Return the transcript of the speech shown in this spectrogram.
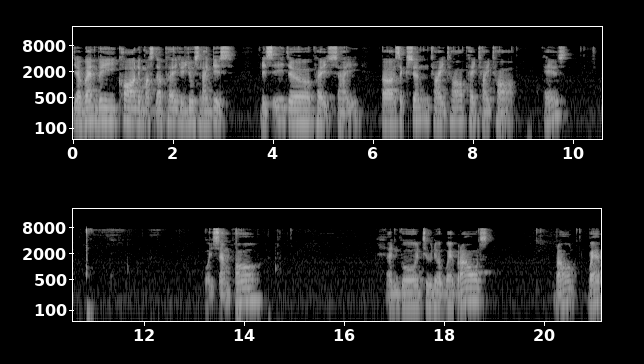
Yeah when we call the master page you use like this. This is the page site uh, section title page title. Okay. For example and go to the web browse web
